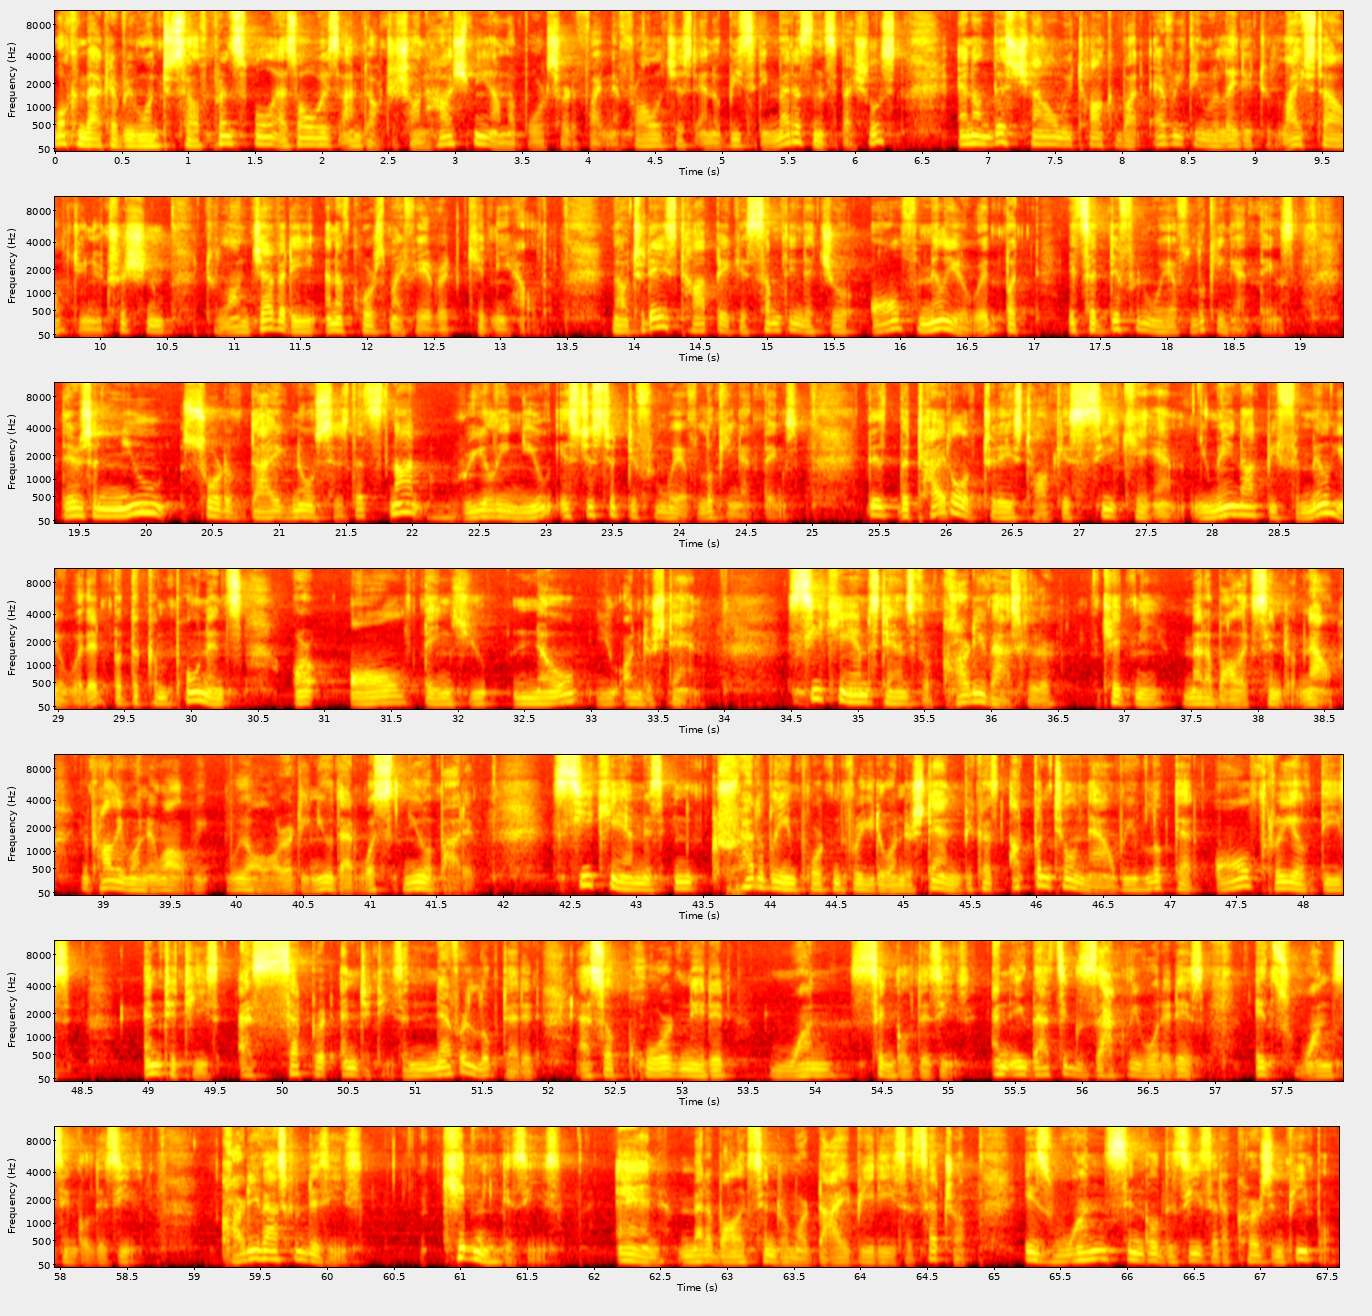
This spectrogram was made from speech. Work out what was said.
Welcome back, everyone, to Self Principle. As always, I'm Dr. Sean Hashmi. I'm a board certified nephrologist and obesity medicine specialist. And on this channel, we talk about everything related to lifestyle, to nutrition, to longevity, and of course, my favorite, kidney health. Now, today's topic is something that you're all familiar with, but it's a different way of looking at things. There's a new sort of diagnosis that's not really new, it's just a different way of looking at things. The, the title of today's talk is CKM. You may not be familiar with it, but the components are all things you know, you understand. CKM stands for cardiovascular kidney metabolic syndrome. Now, you're probably wondering, well, we, we all already knew that. What's new about it? CKM is incredibly important for you to understand because up until now, we've looked at all three of these entities as separate entities and never looked at it as a coordinated one single disease. And that's exactly what it is. It's one single disease. Cardiovascular disease, kidney disease, and metabolic syndrome or diabetes, etc., is one single disease that occurs in people.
